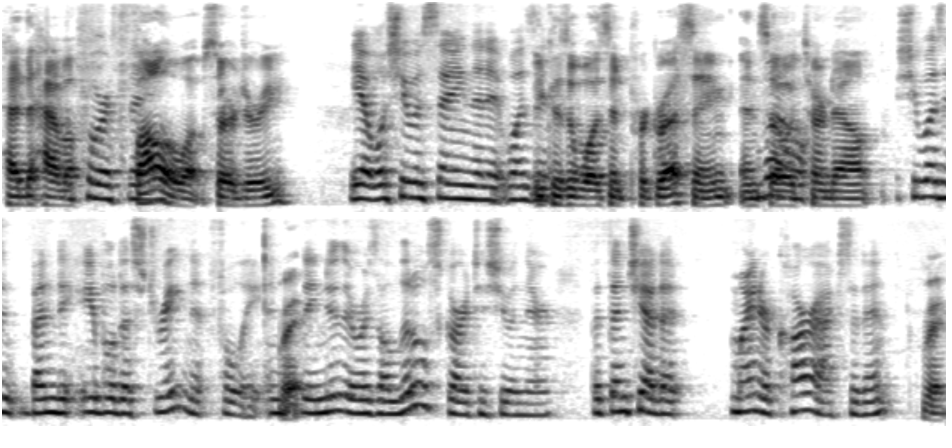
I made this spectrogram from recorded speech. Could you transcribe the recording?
had to have a Poor thing. follow up surgery Yeah, well, she was saying that it wasn't. because it wasn't progressing, and so Well- it turned out she wasn't bending able to straighten it fully and Right. they knew there was a little scar tissue in there but then she had a minor car accident right,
